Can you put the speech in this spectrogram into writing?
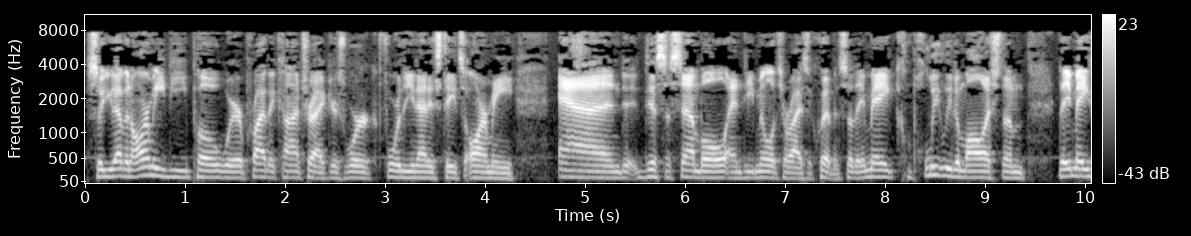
So you have an army depot where private contractors work for the United States Army and disassemble and demilitarize equipment. So they may completely demolish them. They may,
